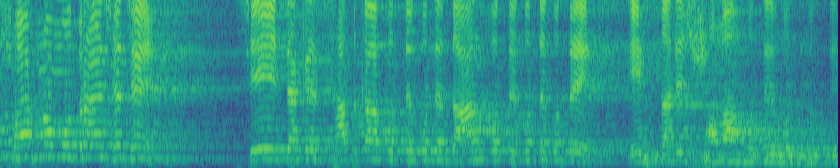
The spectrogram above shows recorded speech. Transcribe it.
স্বর্ণ মুদ্রা এসেছে। সেইটাকে সাদকা করতে করতে, দান করতে করতে করতে, ইফতারের সমা হতে হতে হতে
